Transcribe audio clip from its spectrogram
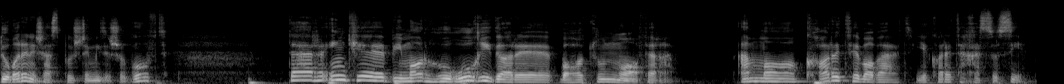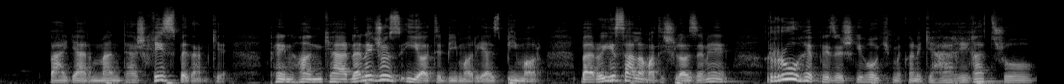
دوباره نشست پشت میزش و گفت در اینکه بیمار حقوقی داره باهاتون موافقم. اما کار تبابت یه کار تخصصیه. و اگر من تشخیص بدم که پنهان کردن جزئیات بیماری از بیمار برای سلامتش لازمه روح پزشکی حکم می‌کنه که حقیقت رو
